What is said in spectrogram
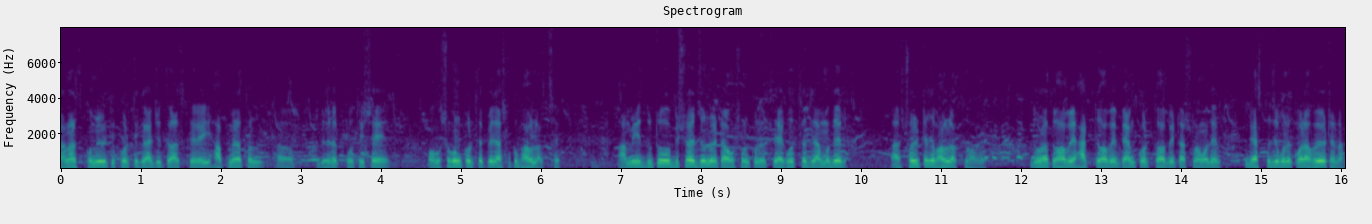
রানার্স কমিউনিটি কর্তৃক আয়োজিত আজকের এই হাফ ম্যারাথন দু হাজার পঁচিশে অংশগ্রহণ করতে পেরে আসলে খুব ভালো লাগছে। আমি দুটো বিষয়ের জন্য এটা অংশগ্রহণ করেছি। এক হচ্ছে যে আমাদের শরীরটাকে ভালো রাখতে হবে। দৌড়াতে হবে, হাঁটতে হবে, ব্যায়াম করতে হবে, এটা আসলে আমাদের ব্যস্ত জীবনে করা হয়ে ওঠে না।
